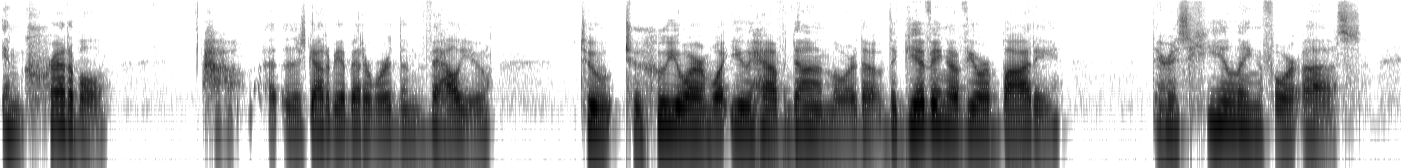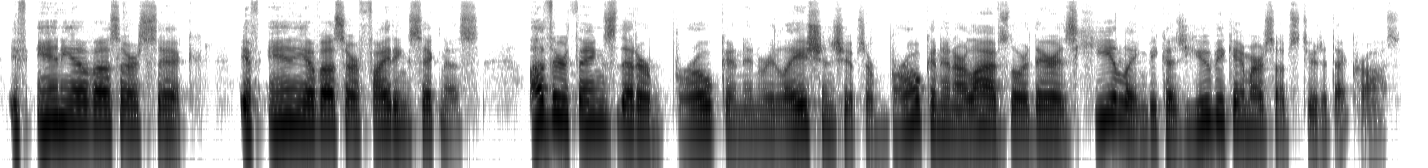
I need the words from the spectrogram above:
incredible, oh, there's got to be a better word than value to, to who you are and what you have done, Lord, the, the giving of your body. There is healing for us. If any of us are sick, if any of us are fighting sickness, other things that are broken in relationships are broken in our lives, Lord, there is healing because you became our substitute at that cross.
